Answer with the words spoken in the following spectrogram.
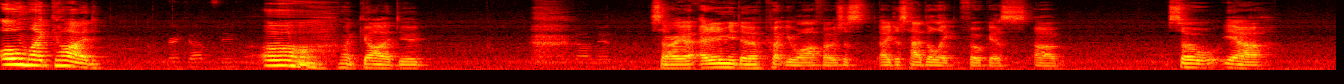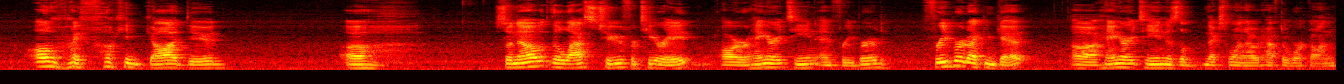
Oh my god! Oh my god, dude. Sorry, I, I didn't mean to cut you off. I was just I just had to like focus. Uh, so yeah. Oh my fucking god, dude. Uh, so now the last two for tier eight are Hangar 18 and Freebird. Freebird I can get. Uh, Hangar 18 is the next one I would have to work on,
